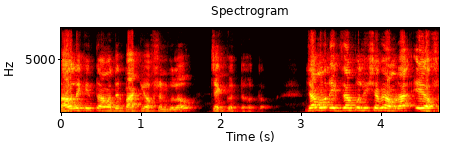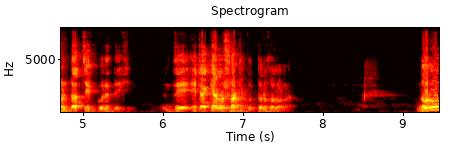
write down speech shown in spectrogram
তাহলে কিন্তু আমাদের বাকি অপশনগুলোও চেক করতে হতো। যেমন এক্সাম্পল হিসেবে আমরা এই অপশনটা চেক করে দেখি যে এটা কেন সঠিক উত্তর হলো না। ধরুন,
